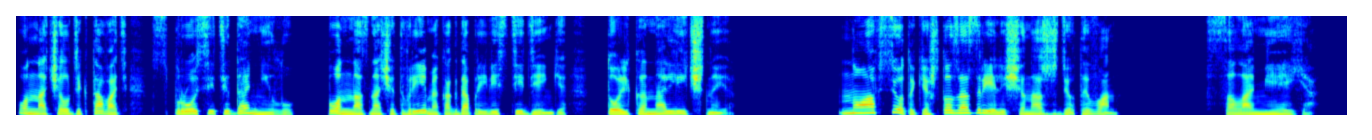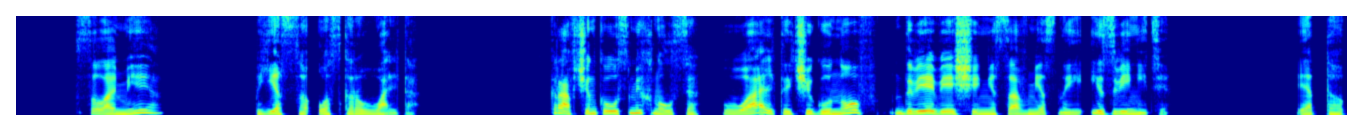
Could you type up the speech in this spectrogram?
Он начал диктовать. «Спросите Данилу. Он назначит время, когда привезти деньги. Только наличные. Ну а все-таки что за зрелище нас ждет, Иван? Соломея. Соломея? Пьеса Оскара Уальда. Кравченко усмехнулся. Уальд и Чугунов — две вещи несовместные, извините. Это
